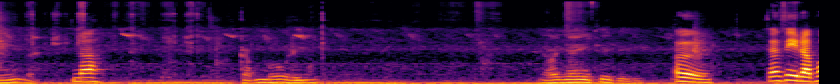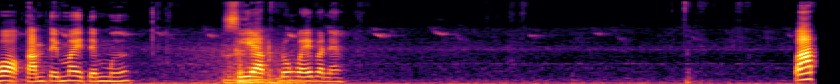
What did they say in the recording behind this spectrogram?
มือเลยเนาะกำโมดีเอาใหญ่ที่ดีเออจังสี่ละพ่อกำเต็มไม้เต็มมือ เสียบลงไว้ปะเนี่ยปั๊บ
